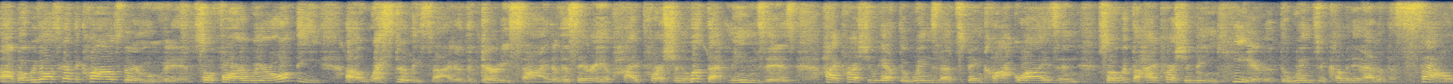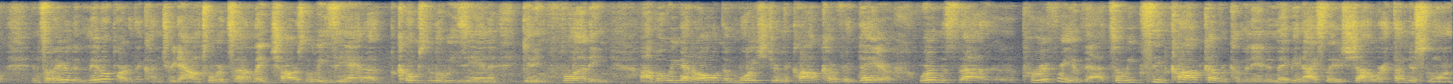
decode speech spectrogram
Uh, but we've also got the clouds that are moving in. So far, we're on the uh, westerly side or the dirty side of this area of high pressure. And what that means is high pressure, we got the winds that spin clockwise. And so with the high pressure being here, the winds are coming in out of the south. And so here in the middle part of the country, down towards uh, Lake Charles, Louisiana, coast of Louisiana, getting flooding. Uh, but we got all the moisture and the cloud cover there. We're in the periphery of that. So we see cloud cover coming in and maybe an isolated shower, a thunderstorm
